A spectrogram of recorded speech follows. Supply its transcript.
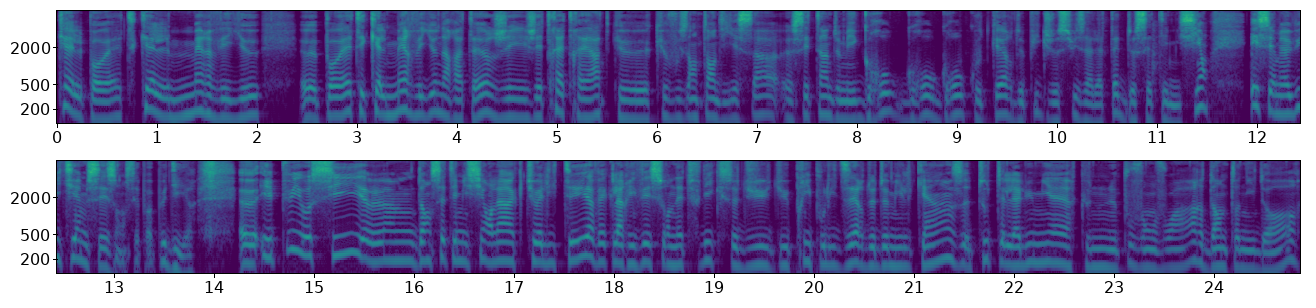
quel poète, quel merveilleux euh, poète et quel merveilleux narrateur. J'ai très très hâte que, que vous entendiez ça. Euh, c'est un de mes gros gros gros coups de cœur depuis que je suis à la tête de cette émission et c'est ma huitième saison, c'est pas peu dire. Euh, et puis aussi dans cette émission-là, actualité avec l'arrivée sur Netflix du, du prix Pulitzer de 2015, toute la lumière que nous ne pouvons voir d'Anthony Dore.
